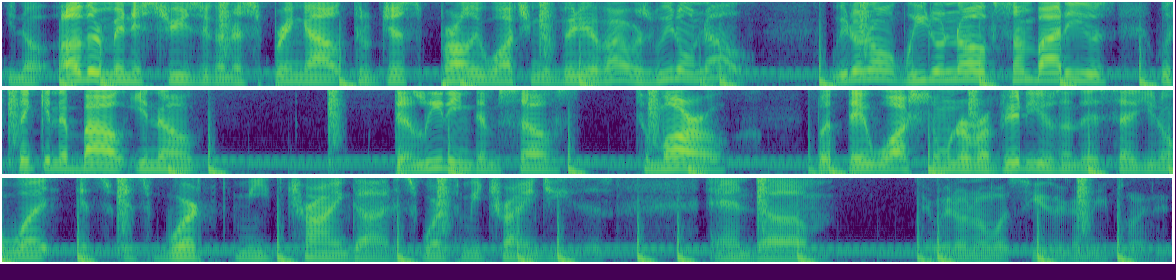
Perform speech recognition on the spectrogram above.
You know, other ministries are going to spring out through just probably watching a video of ours. We don't know. We don't know. We don't know if somebody was, was thinking about, you know, deleting themselves tomorrow, but they watched one of our videos and they said, you know what, it's it's worth me trying God. It's worth me trying Jesus. And um, Yeah, we don't know what seeds are going to be planted.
